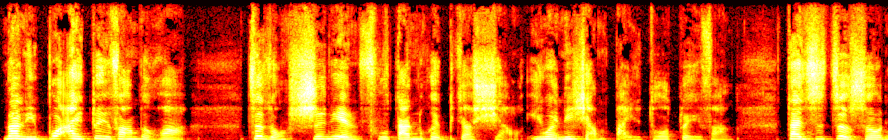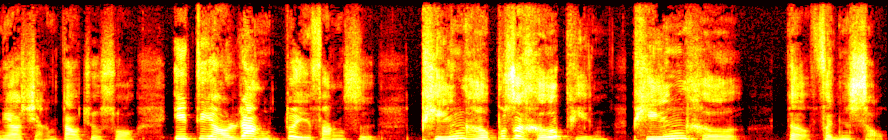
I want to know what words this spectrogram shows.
那你不爱对方的话，这种思念负担会比较小，因为你想摆脱对方。但是这时候你要想到，就是说一定要让对方是平和，不是和平，平和的分手。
